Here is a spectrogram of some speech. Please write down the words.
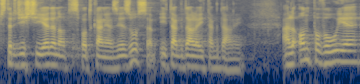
41 od spotkania z Jezusem i tak dalej, i tak dalej. Ale On powołuje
